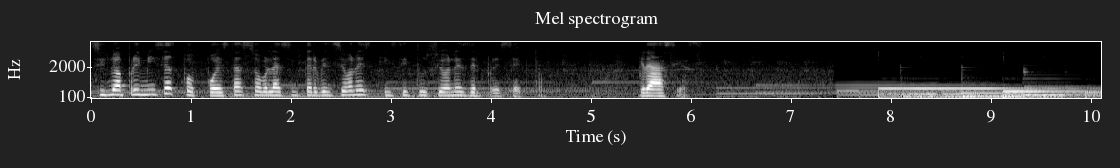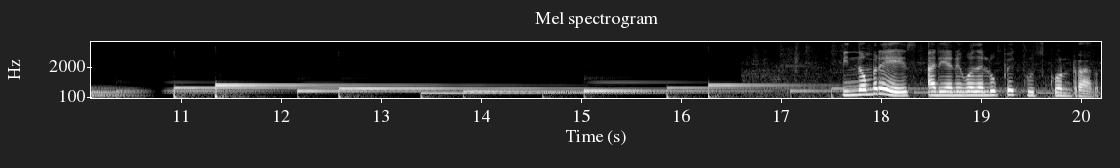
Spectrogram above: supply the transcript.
sino a primicias propuestas sobre las intervenciones instituciones del precepto. Gracias. Mi nombre es Ariane Guadalupe Cruz Conrado.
